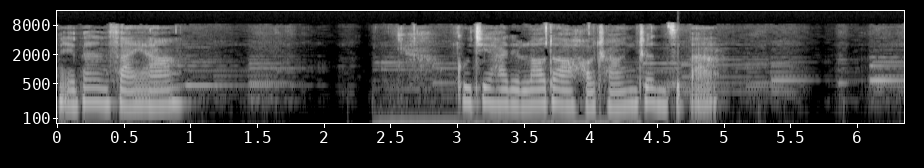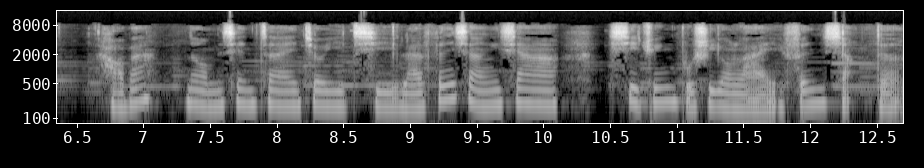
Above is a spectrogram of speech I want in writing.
没办法呀，估计还得唠叨好长一阵子吧。好吧，那我们现在就一起来分享一下，细菌不是用来分享的。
